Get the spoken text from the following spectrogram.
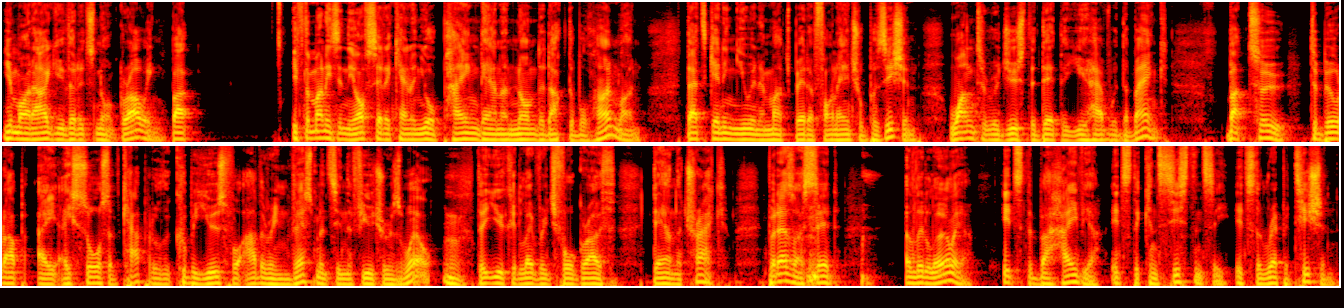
you might argue that it's not growing, but if the money's in the offset account and you're paying down a non-deductible home loan, that's getting you in a much better financial position. One to reduce the debt that you have with the bank, but two to build up a, a source of capital that could be used for other investments in the future as well hmm. that you could leverage for growth down the track. But as I said a little earlier, it's the behavior, it's the consistency, it's the repetition,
